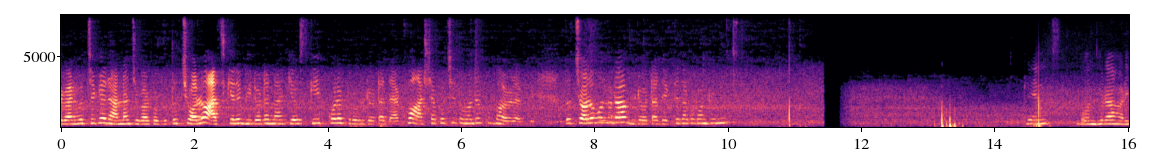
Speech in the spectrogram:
এবার হচ্ছে কি রান্না জোগাড় করব। তো চলো আজকের ভিডিওটা না কেউ স্কিপ করে পুরো ভিডিওটা দেখো, আশা করছি তোমাদের খুব ভালো লাগবে। তো চলো বন্ধুরা, ভিডিওটা দেখতে থাকো কন্টিনিউ ফ্রেন্ডস বন্ধুরা, হরে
